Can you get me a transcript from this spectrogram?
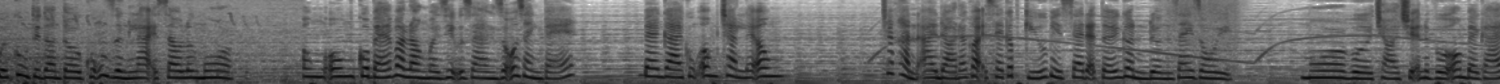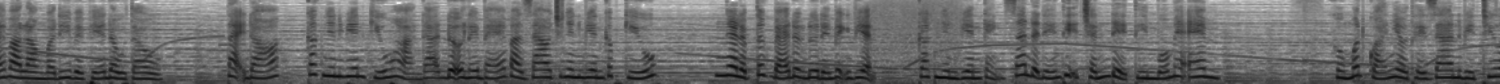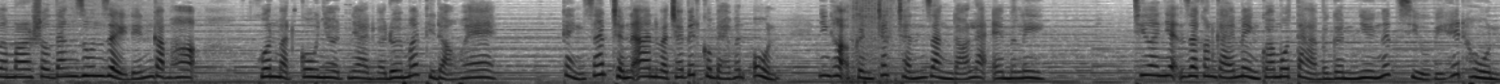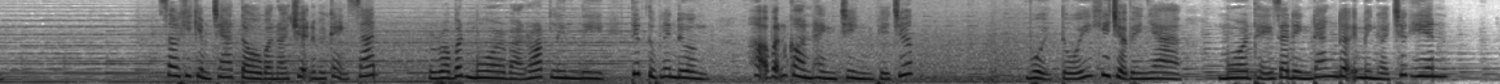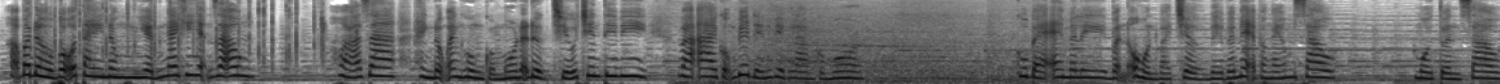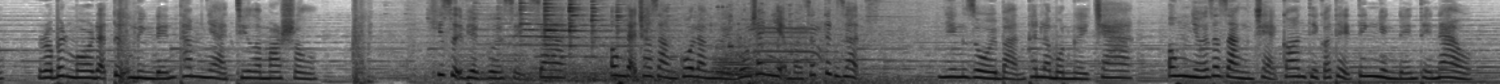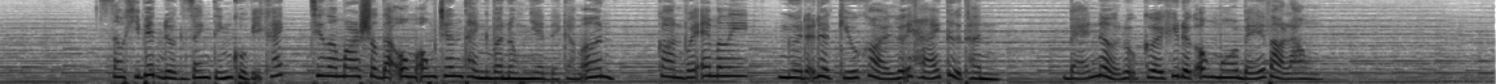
Cuối cùng thì đoàn tàu cũng dừng lại sau lưng Moore. Ông ôm cô bé vào lòng và dịu dàng dỗ dành bé. Bé gái cũng ôm chặt lấy ông. Chắc hẳn ai đó đã gọi xe cấp cứu vì xe đã tới gần đường dây rồi. Moore vừa trò chuyện vừa ôm bé gái vào lòng và đi về phía đầu tàu. Tại đó, các nhân viên cứu hỏa đã đỡ lấy bé và giao cho nhân viên cấp cứu. Ngay lập tức bé được đưa đến bệnh viện. Các nhân viên cảnh sát đã đến thị trấn để tìm bố mẹ em. Không mất quá nhiều thời gian vì Tila Marshall đang run rẩy đến gặp họ. Khuôn mặt cô nhợt nhạt và đôi mắt thì đỏ hoe. Cảnh sát trấn an và cho biết cô bé vẫn ổn, nhưng họ cần chắc chắn rằng đó là Emily. Tila nhận ra con gái mình qua mô tả và gần như ngất xỉu vì hết hồn. Sau khi kiểm tra tàu và nói chuyện với cảnh sát, Robert Moore và Rod Lindley tiếp tục lên đường. Họ vẫn còn hành trình phía trước. Buổi tối khi trở về nhà, Moore thấy gia đình đang đợi mình ở trước hiên. Họ bắt đầu vỗ tay nồng nhiệt ngay khi nhận ra ông. Hóa ra, hành động anh hùng của Moore đã được chiếu trên TV và ai cũng biết đến việc làm của Moore. Cô bé Emily vẫn ổn và trở về với mẹ vào ngày hôm sau. Một tuần sau, Robert Moore đã tự mình đến thăm nhà Tila Marshall. Khi sự việc vừa xảy ra, ông đã cho rằng cô là người vô trách nhiệm và rất tức giận. Nhưng rồi bản thân là một người cha, ông nhớ ra rằng trẻ con thì có thể tinh nghịch đến thế nào. Sau khi biết được danh tính của vị khách, Tila Marshall đã ôm ông chân thành và nồng nhiệt để cảm ơn. Còn với Emily, người đã được cứu khỏi lưỡi hái tử thần, bé nở nụ cười khi được ông Moore bế vào lòng.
